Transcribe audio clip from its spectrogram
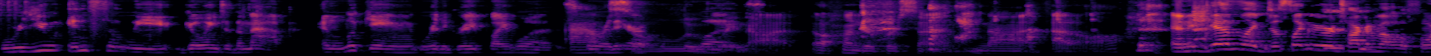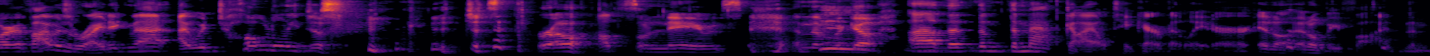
Were you instantly going to the map and looking where the great blight was absolutely not. A hundred percent not at all. And again like just like we were talking about before if i was writing that i would totally just just throw out some names and then we go uh the, the the map guy will take care of it later. It'll it'll be fine. The,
